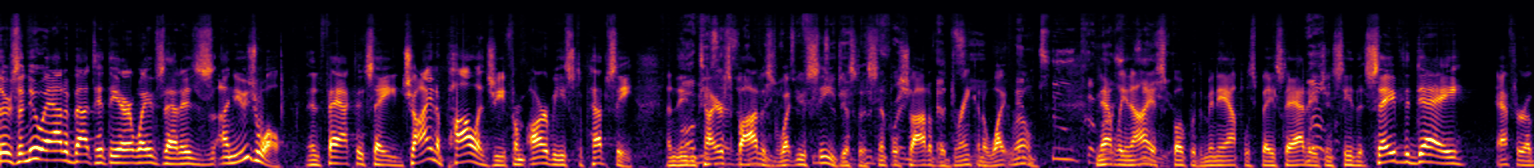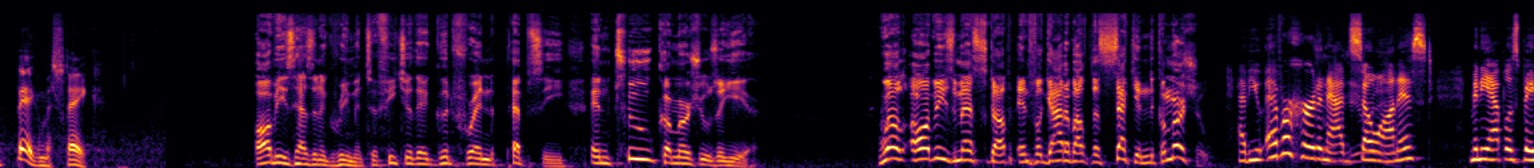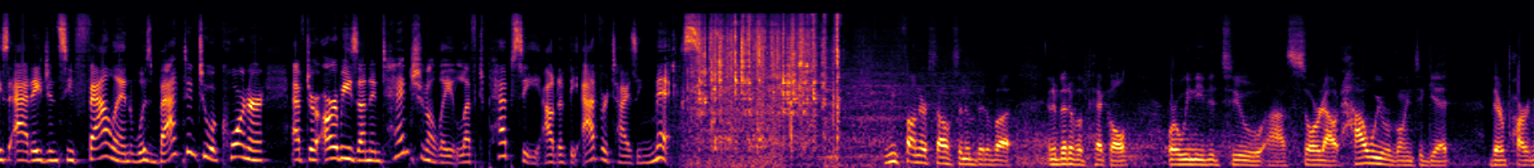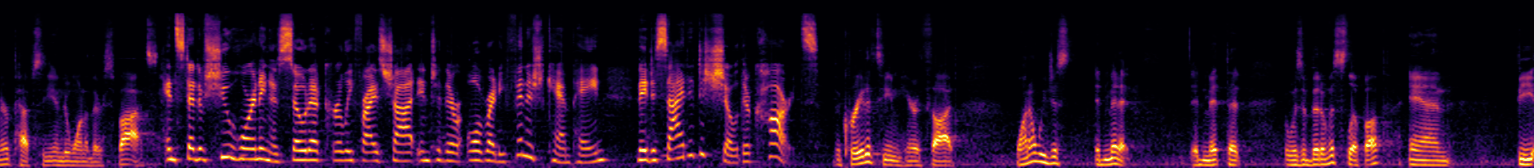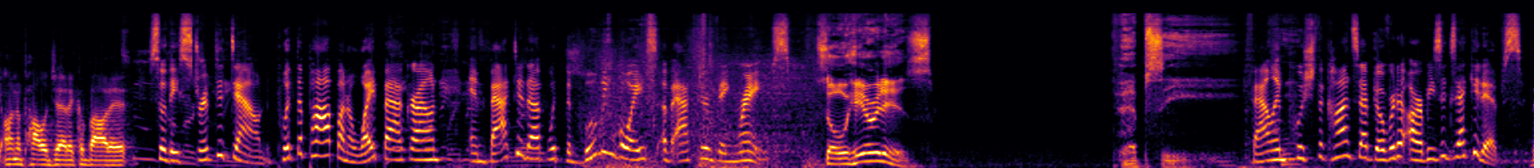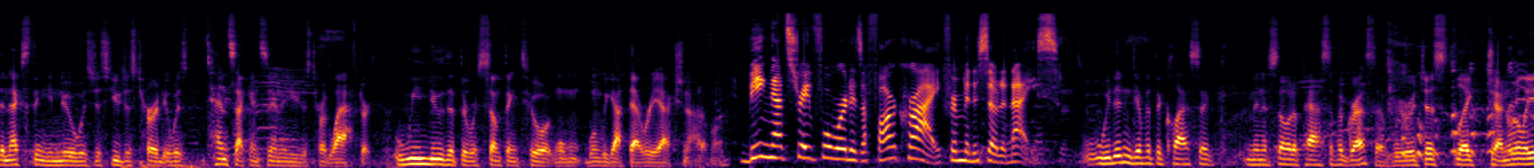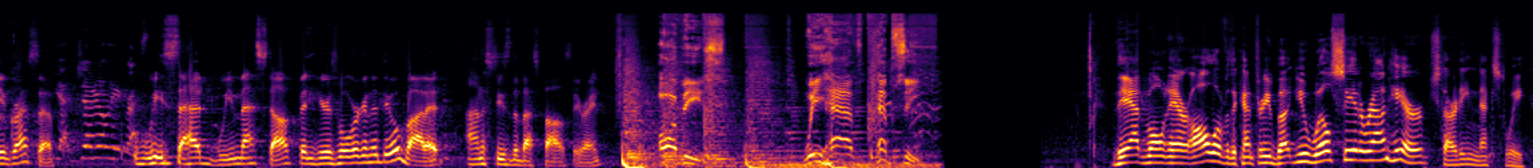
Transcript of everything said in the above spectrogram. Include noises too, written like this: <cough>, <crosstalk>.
There's a new ad about to hit the airwaves that is unusual. In fact, it's a giant apology from Arby's to Pepsi. And the Arby's entire spot is what you see, just a simple shot of the drink in a white room. two Natalie commercials a Nye spoke with the Minneapolis based ad Well- agency that saved the day after a big mistake. Arby's has an agreement to feature their good friend Pepsi in two commercials a year. Well, Arby's messed up and forgot about the second commercial. Have you ever heard an ad so honest? Minneapolis based ad agency Fallon was backed into a corner after Arby's unintentionally left Pepsi out of the advertising mix. we found ourselves in a bit of a in a bit of a pickle where we needed to uh, sort out how we were going to get their partner Pepsi into one of their spots. Instead of shoehorning a soda curly fries shot into their already finished campaign, they decided to show their cards. The creative team here thought, why don't we just admit it? Admit that it was a bit of a slip up and be unapologetic about it. So they stripped it down, put the pop on a white background, and backed it up with the booming voice of actor Ving Rhames. So here it is Pepsi. Fallon pushed the concept over to Arby's executives. The next thing you knew was just you just heard it was 10 seconds in and you just heard laughter. We knew that there was something to it when, when we got that reaction out of them. Being that straightforward is a far cry from Minnesota Nice. We didn't give it the classic Minnesota passive aggressive. We were just like <laughs> generally aggressive. Yeah, generally aggressive. We said we messed up and here's what we're going to do about it. Honesty is the best policy, right? Arby's. We have Pepsi. The ad won't air all over the country, but you will see it around here starting next week.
